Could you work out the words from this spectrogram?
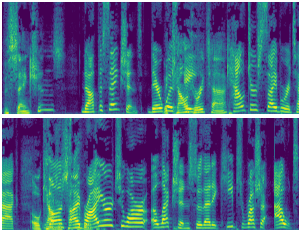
The sanctions? Not the sanctions. There was the counterattack. a counter cyber attack oh, counter cyber prior to our election so that it keeps Russia out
